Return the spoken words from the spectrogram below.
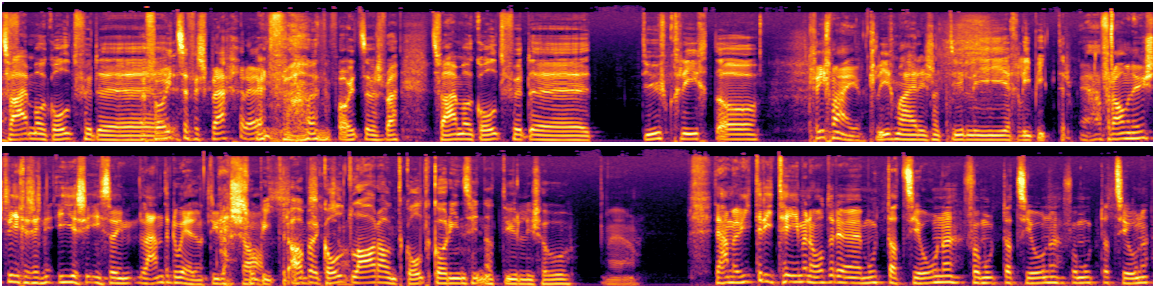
zweimal Gold für den. Ein ja. Ein Freuzenversprecher. Zweimal Gold für den Tiefkrieg da. Kriechmeier. Kriechmeier ist natürlich ein bisschen bitter. Ja, vor allem in Österreich ist es in, so im Länderduell natürlich Schon bitter. Aber Gold Lara und Gold Corinne sind natürlich schon. Ja. Dann haben wir weitere Themen, oder? Äh, Mutationen von Mutationen von Mutationen.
